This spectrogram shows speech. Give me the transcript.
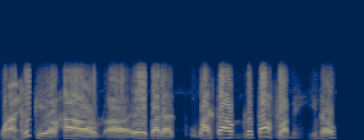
when Right. I took ill, how uh, everybody watched out, and looked out for me. You know,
